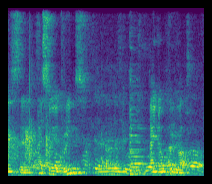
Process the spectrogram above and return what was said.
uh, I saw your dreams. Mm, I know who you are.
